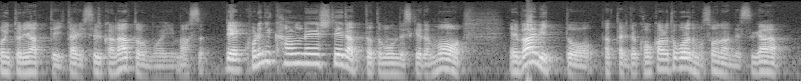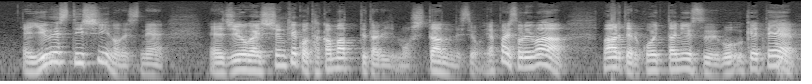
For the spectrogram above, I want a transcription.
ポイントになっていたりするかなと思います。でこれに関連してだったと思うんですけどもバイビットだったりとか他のところでもそうなんですが USDC のですね需要が一瞬結構高まってたりもしたんですよ。やっぱりそれはある程度こういったニュースを受けて、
